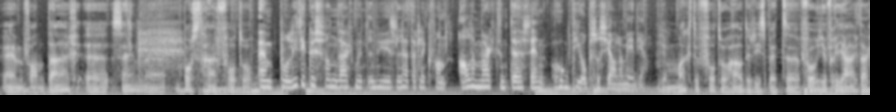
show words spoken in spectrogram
En vandaar eh, zijn eh, borsthaarfoto. Een politicus vandaag moet nu eens letterlijk van alle markten thuis zijn, ook die op sociale media. Je mag de foto houden, Lisbeth, voor je verjaardag.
